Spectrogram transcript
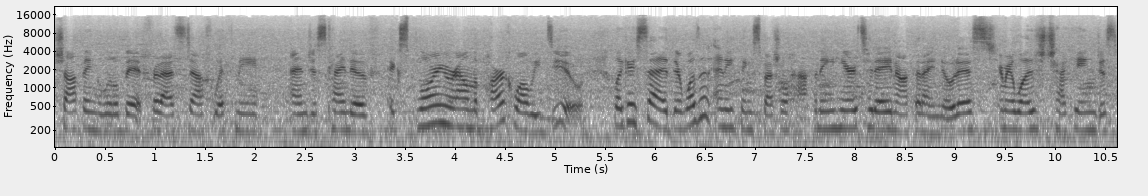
shopping a little bit for that stuff with me and just kind of exploring around the park while we do. Like I said, there wasn't anything special happening here today, not that I noticed. I mean, I was checking just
